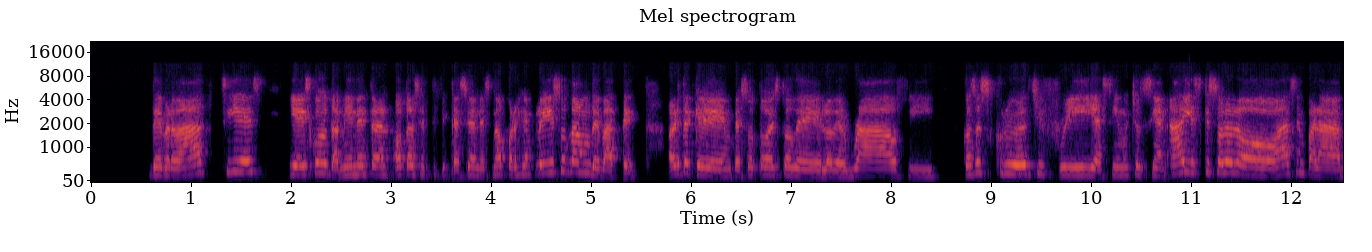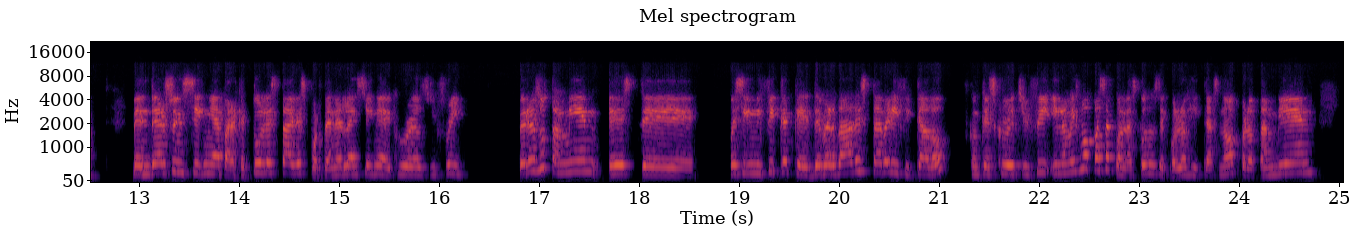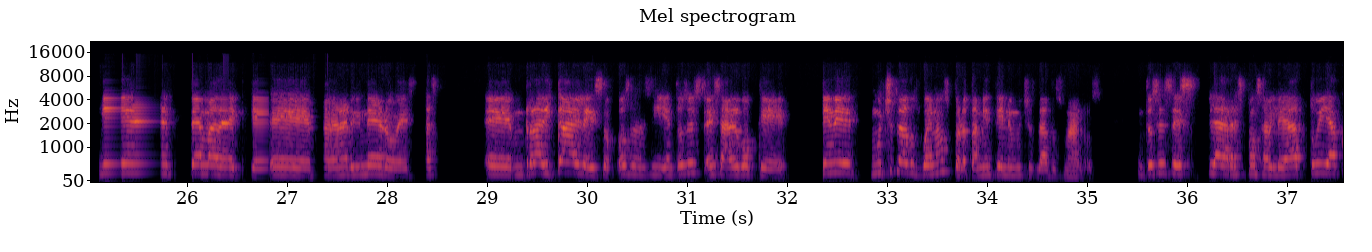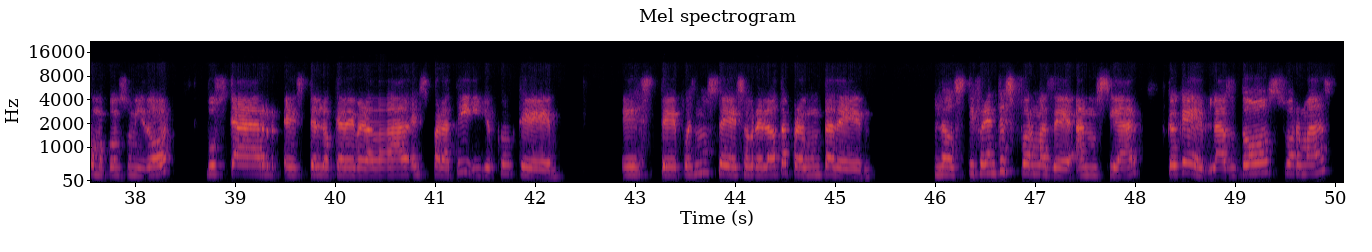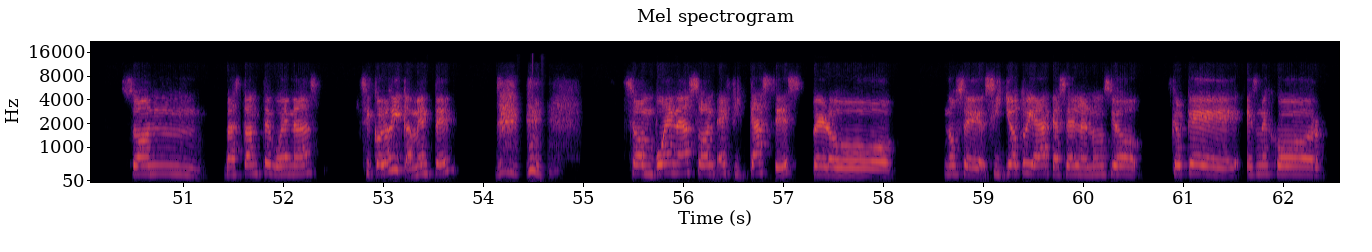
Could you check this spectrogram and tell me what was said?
de verdad si es y ahí es cuando también entran otras certificaciones, ¿no? Por ejemplo, y eso da un debate. Ahorita que empezó todo esto de lo de Ralph y cosas cruelty free y así, muchos decían, ay, es que solo lo hacen para vender su insignia, para que tú les pagues por tener la insignia de cruelty free. Pero eso también, este, pues significa que de verdad está verificado con que es cruelty free. Y lo mismo pasa con las cosas ecológicas, ¿no? Pero también viene el tema de que eh, para ganar dinero estás eh, radicales o cosas así. Entonces es algo que tiene muchos lados buenos, pero también tiene muchos lados malos. Entonces es la responsabilidad tuya como consumidor buscar este, lo que de verdad es para ti. Y yo creo que, este, pues no sé, sobre la otra pregunta de las diferentes formas de anunciar, creo que las dos formas son bastante buenas psicológicamente, son buenas, son eficaces, pero no sé, si yo tuviera que hacer el anuncio, creo que es mejor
